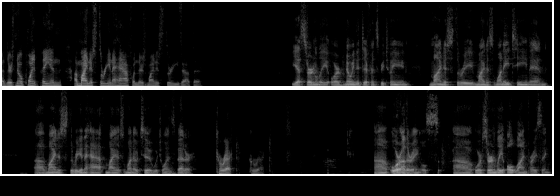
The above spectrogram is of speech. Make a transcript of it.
And there's no point paying a minus three and a half when there's minus threes out there. Yes, certainly. Or knowing the difference between minus three, minus 118, and uh, minus three and a half, minus 102. Which one is better? Correct. Correct. Uh, or other angles, uh, or certainly alt line pricing.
